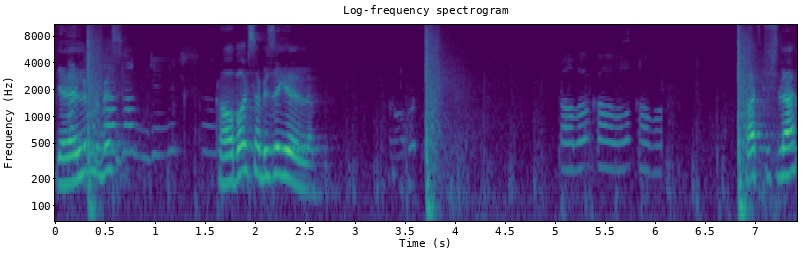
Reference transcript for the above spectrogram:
Gelelim mi biz? Adam gelirse. Kalabalıksa bize gelelim. Kalabalık kalabalık kalabalık. Kaç kişiler?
